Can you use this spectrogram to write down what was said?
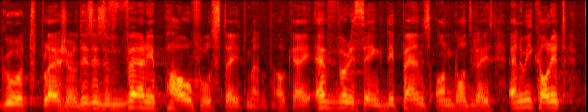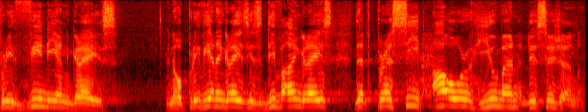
good pleasure. This is a very powerful statement okay? Everything depends on god's grace and we call it prevenient grace you know prevenient grace is divine grace that precedes our human decision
